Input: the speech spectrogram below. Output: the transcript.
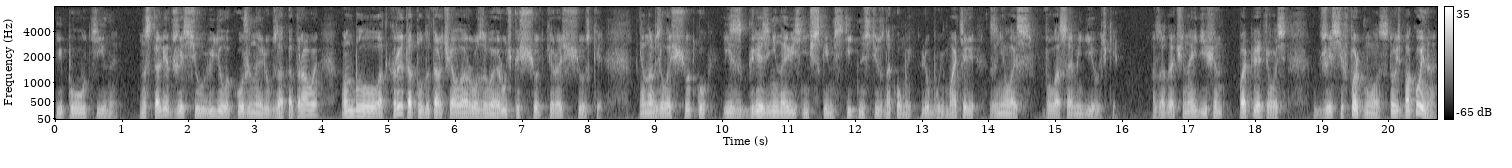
и паутины. На столе Джесси увидела кожаный рюкзак отравы. Он был открыт, оттуда торчала розовая ручка щетки-расчески. Она взяла щетку и с грязененавистнической мстительностью, знакомой любой матери, занялась волосами девочки. Озадаченная Диффин попятилась. Джесси фыркнула. «Стой спокойно!»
